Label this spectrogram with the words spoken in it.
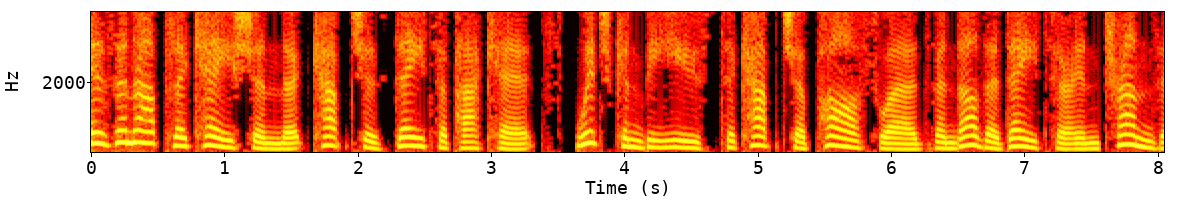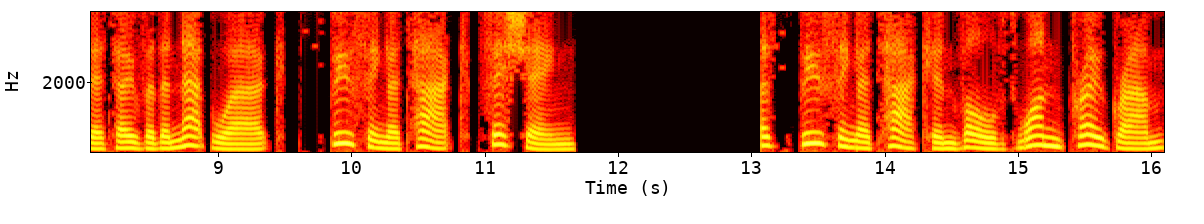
is an application that captures data packets, which can be used to capture passwords and other data in transit over the network. Spoofing attack phishing. A spoofing attack involves one program,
